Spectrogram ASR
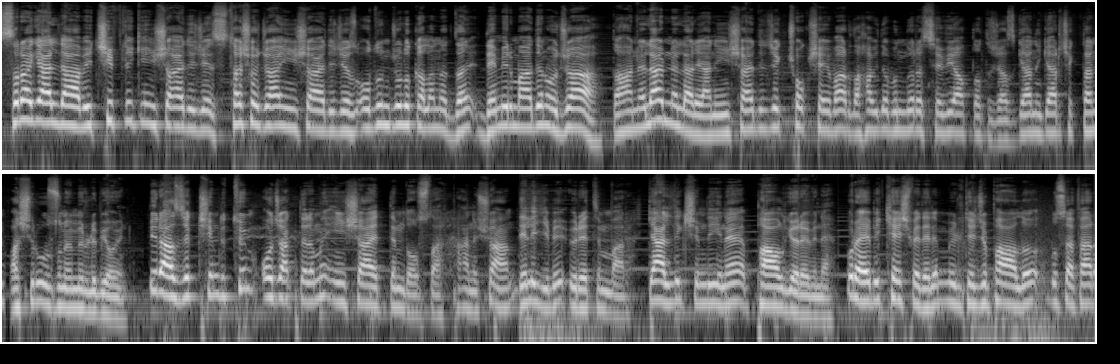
Sıra geldi abi. Çiftlik inşa edeceğiz. Taş ocağı inşa edeceğiz. Odunculuk alanı, demir maden ocağı. Daha neler neler yani inşa edilecek çok şey var. Daha bir de bunlara seviye atlatacağız. Yani gerçekten aşırı uzun ömürlü bir oyun. Birazcık şimdi tüm ocaklarımı inşa ettim dostlar. Hani şu an deli gibi üretim var. Geldik şimdi yine Paul görevine. Buraya bir keşfedelim. Mülteci Paul'u bu sefer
